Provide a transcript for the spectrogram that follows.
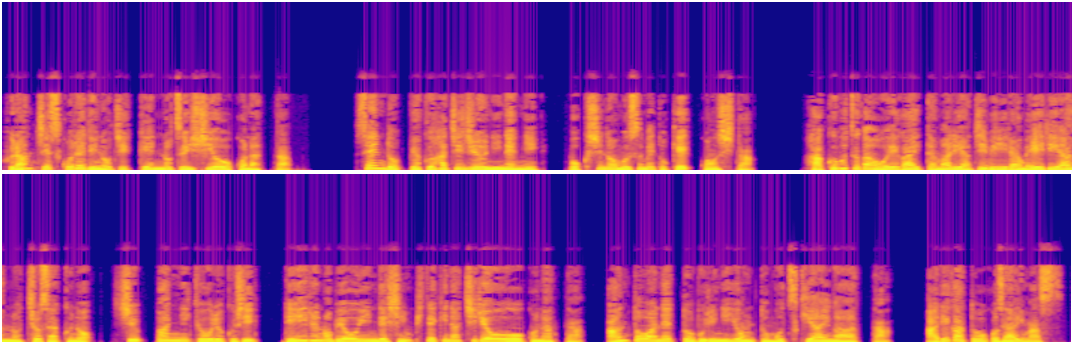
フランチェスコ・レディの実験の追試を行った。1682年に牧師の娘と結婚した。博物画を描いたマリア・ジビーラ・メイリアンの著作の出版に協力し、リールの病院で神秘的な治療を行ったアントワネット・ブリニヨンとも付き合いがあった。ありがとうございます。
